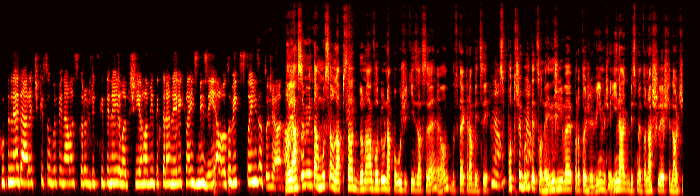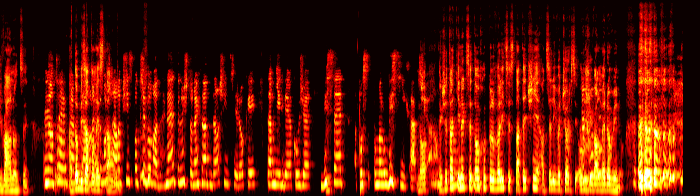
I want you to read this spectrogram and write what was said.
chutné dárečky jsou ve finále skoro vždycky ty nejlepší a hlavně ty, které nejrychleji zmizí, ale o to víc stojí za to, že ano? No já jsem jim tam musel napsat do návodu na použití zase, jo, v té krabici. No, Spotřebujte no. co nejdříve, protože vím, že jinak bychom to našli ještě další Vánoce. No to je A pravda, to by za to ale je to možná lepší spotřebovat hned, než to nechat další tři roky tam někde jakože vyset a pos, pomalu vysíchat, No, že ano? takže tatínek se Mm, toho chopil velice statečně a celý večer si ohříval medovinu.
